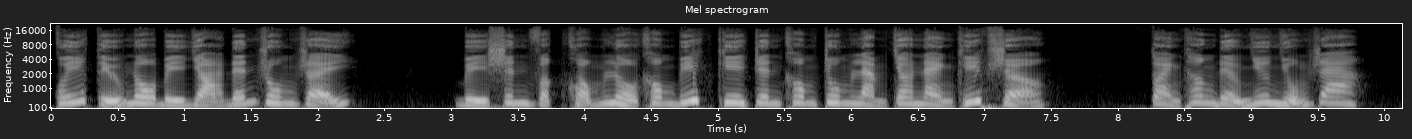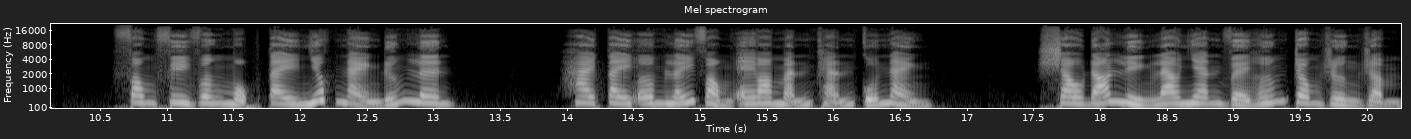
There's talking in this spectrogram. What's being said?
Quý tiểu nô bị dọa đến run rẩy. Bị sinh vật khổng lồ không biết kia trên không trung làm cho nàng khiếp sợ. Toàn thân đều như nhũn ra. Phong Phi Vân một tay nhấc nàng đứng lên, hai tay ôm lấy vòng eo mảnh khảnh của nàng. Sau đó liền lao nhanh về hướng trong rừng rậm.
